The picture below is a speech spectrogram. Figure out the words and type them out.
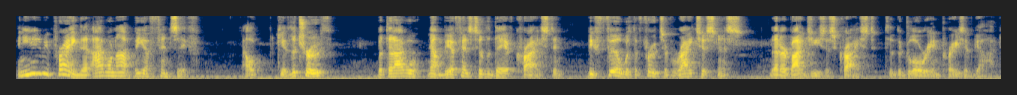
And you need to be praying that I will not be offensive. I'll give the truth, but that I will not be offensive till the day of Christ and be filled with the fruits of righteousness that are by Jesus Christ to the glory and praise of God.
